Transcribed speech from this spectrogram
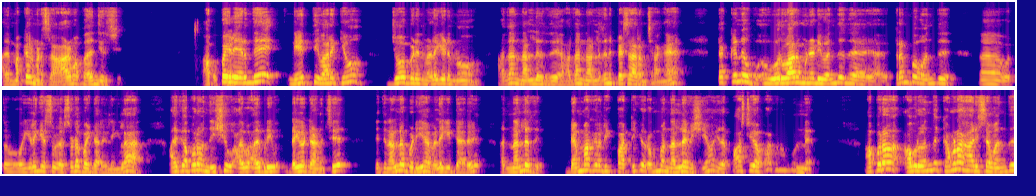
அது மக்கள் மனசுல ஆழமா பதிஞ்சிருச்சு. அப்பையில இருந்து நேத்தி வரைக்கும் ஜோ பைடன் விலகிடணும் அதான் நல்லது அதான் நல்லதுன்னு பேச ஆரம்பிச்சாங்க. டக்குன்னு ஒரு வாரம் முன்னாடி வந்து இந்த ட்ரம்ப்பை வந்து ஒருத்தர் ஒரு இளைஞர் சுட சுட போயிட்டாரு இல்லைங்களா? அதுக்கப்புறம் அந்த இஷ்யூ அப்படி டைவர்ட் ஆனுச்சு. இது நல்லபடியா விலகிட்டாரு. அது நல்லது. டெமோக்ராட்டிக் பார்ட்டிக்கு ரொம்ப நல்ல விஷயம். இதை பாசிட்டிவா பார்க்கணும். ஒண்ணு. அப்புறம் அவர் வந்து கமலா ஹாரிஸை வந்து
